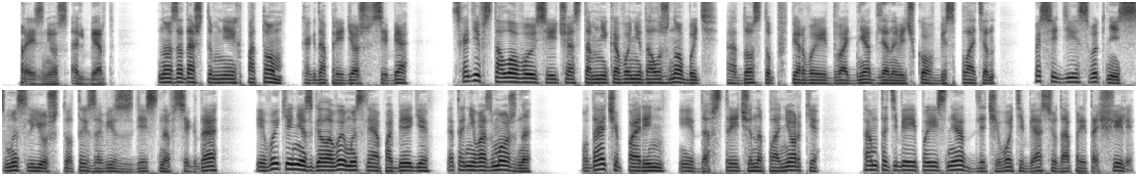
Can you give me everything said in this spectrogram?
— произнес Альберт. «Но задашь ты мне их потом, когда придешь в себя. Сходи в столовую, сейчас там никого не должно быть, а доступ в первые два дня для новичков бесплатен. Посиди, свыкнись с мыслью, что ты завис здесь навсегда, и выкини с головы мысли о побеге. Это невозможно. Удачи, парень, и до встречи на планерке. Там-то тебе и пояснят, для чего тебя сюда притащили».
